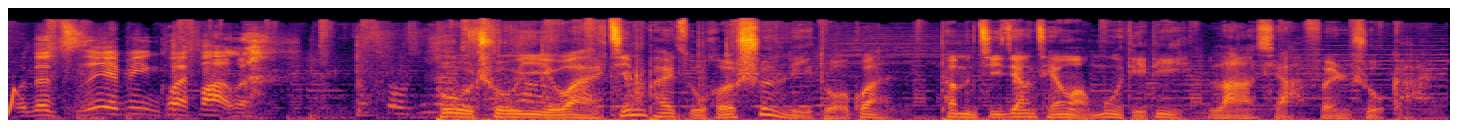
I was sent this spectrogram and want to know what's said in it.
我的职业病快犯了。不出意外，金牌组合顺利夺冠，他们即将前往目的地拉下分数杆。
